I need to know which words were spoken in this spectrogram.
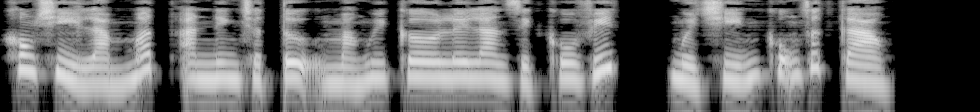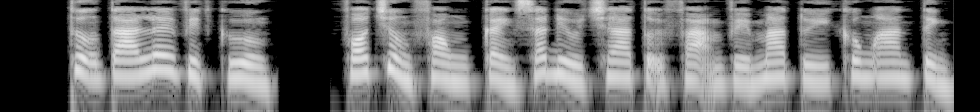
không chỉ làm mất an ninh trật tự mà nguy cơ lây lan dịch COVID-19 cũng rất cao. Thượng tá Lê Việt Cường, Phó trưởng phòng Cảnh sát điều tra tội phạm về ma túy Công an tỉnh,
